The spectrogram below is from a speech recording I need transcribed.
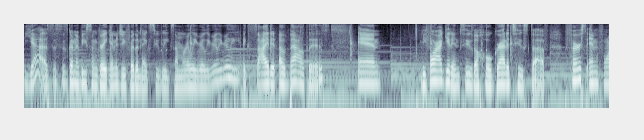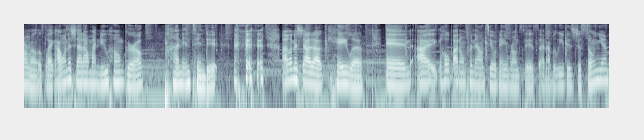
yes this is to be some great energy for the next two weeks. I'm really really really really excited about this. And before I get into the whole gratitude stuff, first and foremost, like I want to shout out my new home girl, pun intended. I want to shout out Kayla, and I hope I don't pronounce your name wrong, sis. And I believe it's just Sonia.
